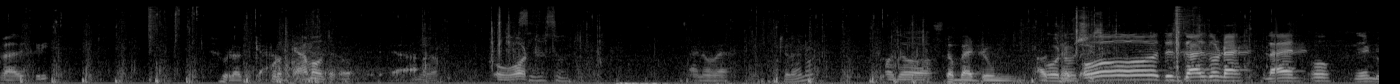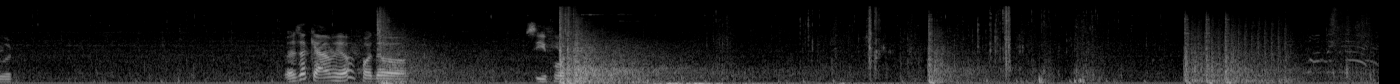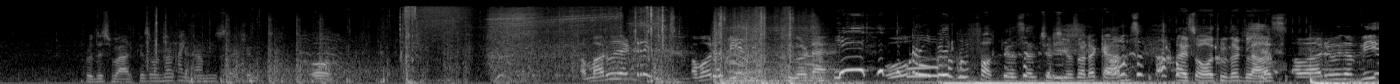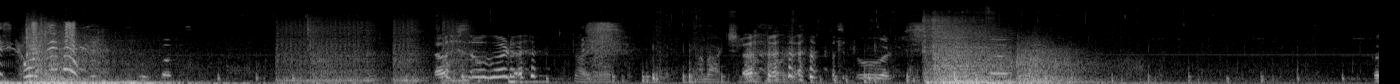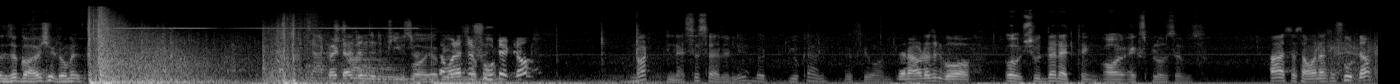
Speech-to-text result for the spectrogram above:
Valkyrie. Should have cam. Put a cam out there. Yeah, Oh, what? See you soon. I know where. Did I know? For the. It's the bedroom outside. Oh, no, shit. Oh, this guy's gonna die. Lion. Oh, he didn't do it. Where's the cam here for the C4? Bro, this Valk is on her cams section. Oh. Amaru's entering. Amaru's beast. She's gonna die. Bro, Oh. go fuck yourself. She was on her cams. I saw through the glass. Amaru is a beast. Shit. That was so good. I know. I'm actually a god. Too good. There's a guy shit home. But doesn't Boy, you're someone has to shoot it, no? Not necessarily, but you can if you want. Then how does it go off? Oh, shoot the red thing or explosives. Ah, so someone has to shoot, no?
